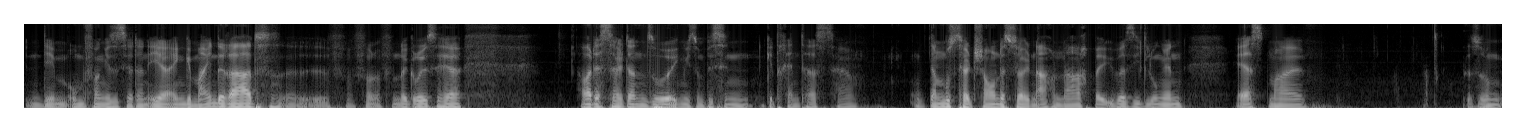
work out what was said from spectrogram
in dem Umfang ist es ja dann eher ein Gemeinderat äh, von, von der Größe her. Aber dass du halt dann so irgendwie so ein bisschen getrennt hast, ja. Und dann musst du halt schauen, dass du halt nach und nach bei Übersiedlungen erstmal so,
